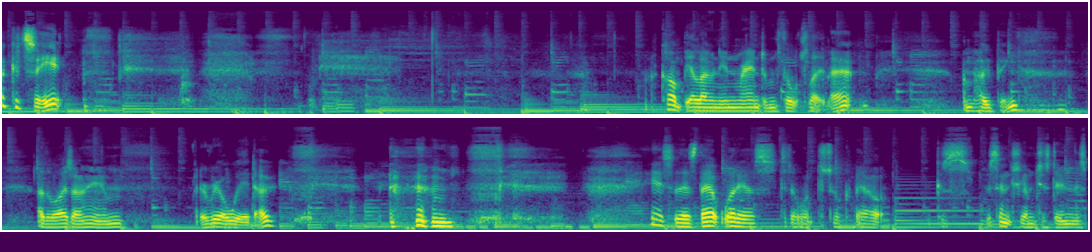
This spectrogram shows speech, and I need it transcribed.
I could see it. I can't be alone in random thoughts like that. I'm hoping. Otherwise, I am a real weirdo. yeah, so there's that. What else did I want to talk about? Because essentially, I'm just doing this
